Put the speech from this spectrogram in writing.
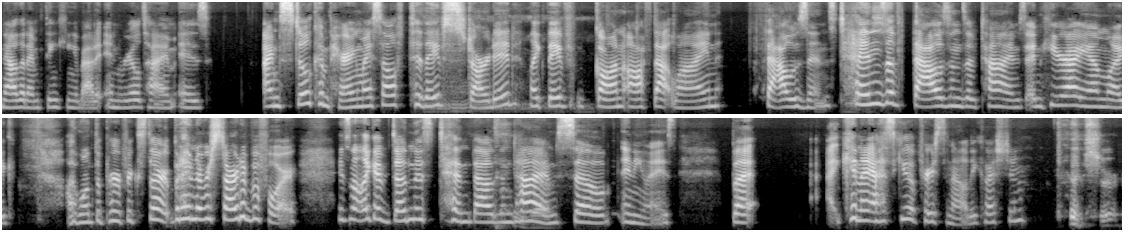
now that I'm thinking about it in real time is I'm still comparing myself to they've started, like they've gone off that line thousands, tens of thousands of times. And here I am, like, I want the perfect start, but I've never started before. It's not like I've done this 10,000 times. So, anyways, but can I ask you a personality question? sure.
